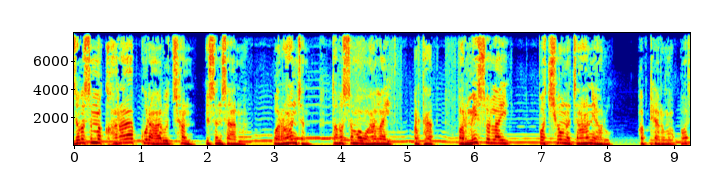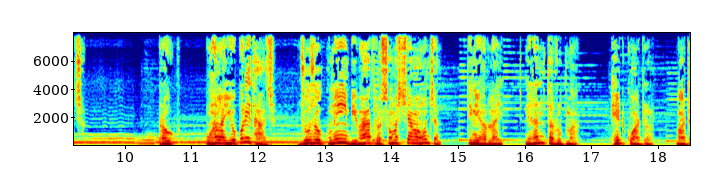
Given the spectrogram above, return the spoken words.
जबसम्म खराब कुराहरू छन् यो संसारमा वा रहन्छन् तबसम्म उहाँलाई अर्थात् परमेश्वरलाई पछ्याउन चाहनेहरू अप्ठ्यारोमा पर्छ र उहाँलाई यो पनि थाहा छ जो जो कुनै विवाद र समस्यामा हुन्छन् तिनीहरूलाई निरन्तर रूपमा हेड क्वार्टरबाट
